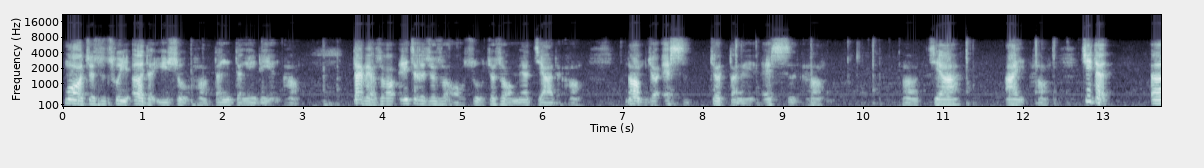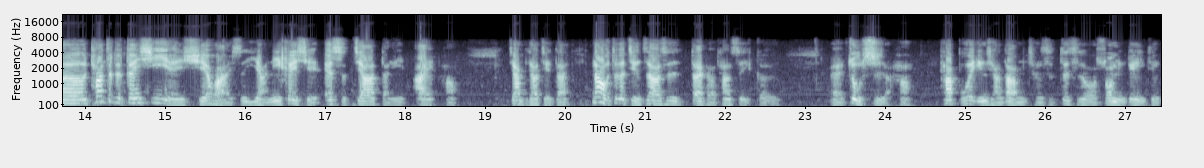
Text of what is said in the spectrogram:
末就是除以二的余数哈等于等于零哈，代表说哎这个就是偶数，就是我们要加的哈，那我们就 s 就等于 s 哈。啊加 i 哈，记得呃它这个跟西元写法是一样，你可以写 s 加等于 i 哈，这样比较简单。那我这个井字号是代表它是一个，呃，注释啊，哈，它不会影响到我们程式，这只是我说明给你听，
